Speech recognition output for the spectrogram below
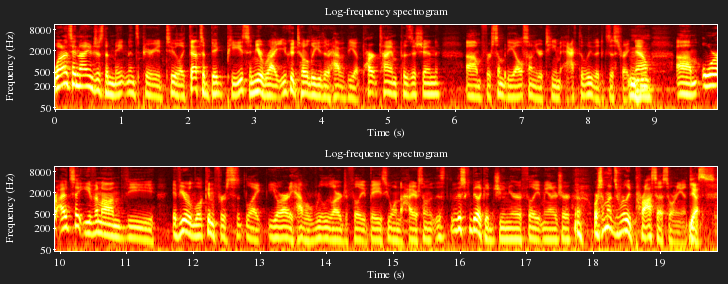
Well, I'd say not even just the maintenance period too. Like that's a big piece, and you're right. You could totally either have it be a part-time position um, for somebody else on your team actively that exists right now, um, or I'd say even on the if you're looking for like you already have a really large affiliate base, you want to hire someone. This this could be like a junior affiliate manager or someone that's really process oriented. Yes.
